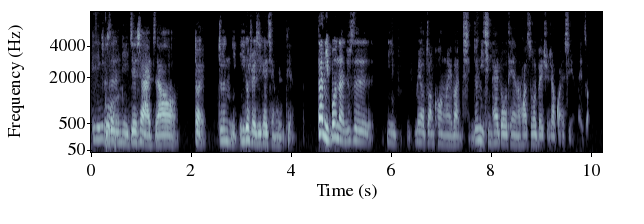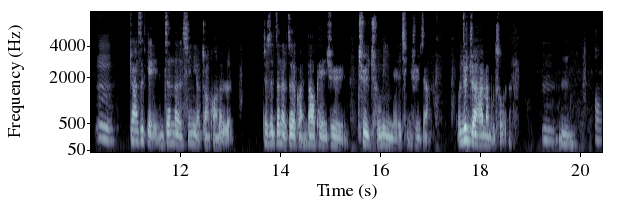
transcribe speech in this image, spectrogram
已经过就是。你接下来只要对，就是你一个学期可以请五天，但你不能就是你没有状况那里乱请，就你请太多天的话是会被学校关心的那种。嗯就他是给你真的心理有状况的人，就是真的有这个管道可以去去处理你的情绪，这样我就觉得还蛮不错的。嗯嗯，哦，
